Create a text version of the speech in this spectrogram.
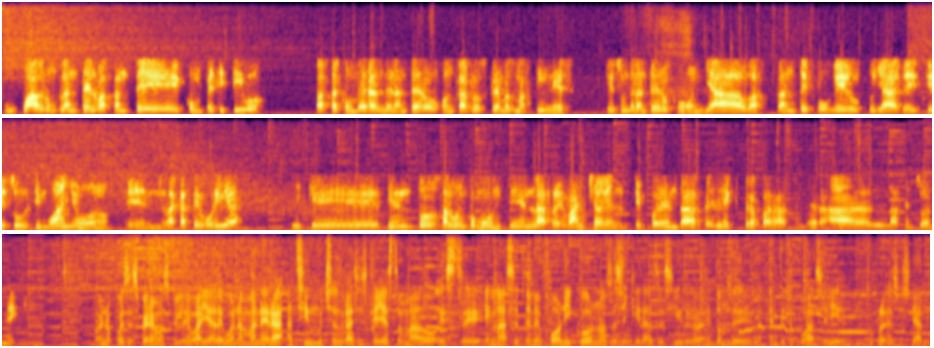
un cuadro, un plantel bastante competitivo. Basta con ver al delantero Juan Carlos Cremas Martínez, que es un delantero con ya bastante fogueo, pues ya que, que es su último año en la categoría y que tienen todos algo en común, tienen la revancha en el que pueden dar el extra para ascender al ascenso de México. Bueno, pues esperemos que le vaya de buena manera. Atsin, muchas gracias que hayas tomado este enlace telefónico. No sé si quieras decir eh, dónde la gente te pueda seguir en tus redes sociales.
